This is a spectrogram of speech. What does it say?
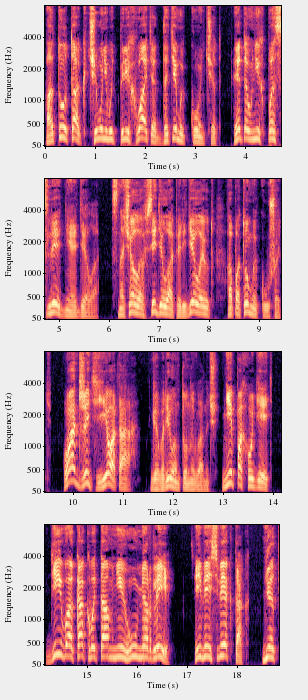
А то так, чего-нибудь перехватят, да тем и кончат. Это у них последнее дело. Сначала все дела переделают, а потом и кушать. «Вот житье-то!» — говорил Антон Иванович. «Не похудеть! Диво, как вы там не умерли! И весь век так!» «Нет,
